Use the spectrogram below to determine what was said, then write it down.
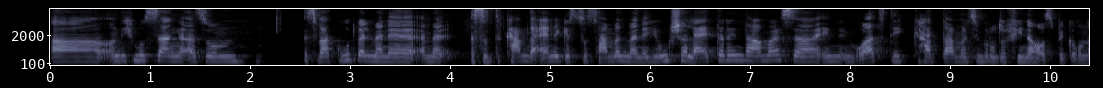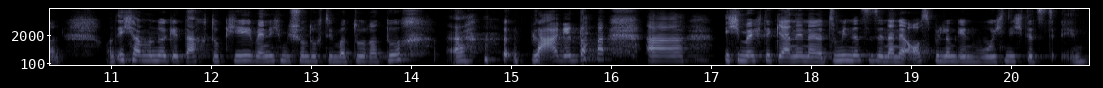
Äh, und ich muss sagen, also es war gut, weil meine, also da kam da einiges zusammen. Meine Jungscher Leiterin damals äh, in, im Ort, die hat damals im Rudolfinerhaus begonnen. Und ich habe mir nur gedacht, okay, wenn ich mich schon durch die Matura durchplage äh, da, äh, ich möchte gerne in eine, zumindest in eine Ausbildung gehen, wo ich nicht jetzt in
